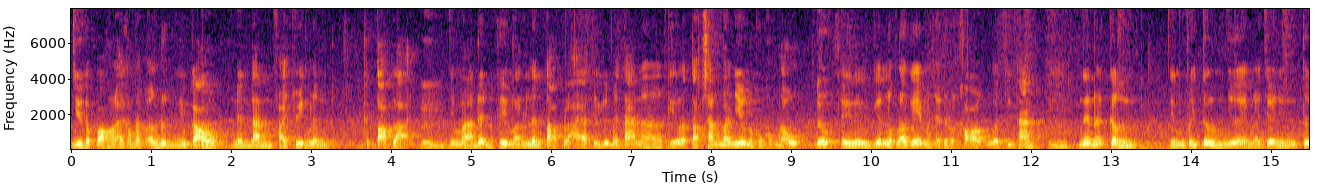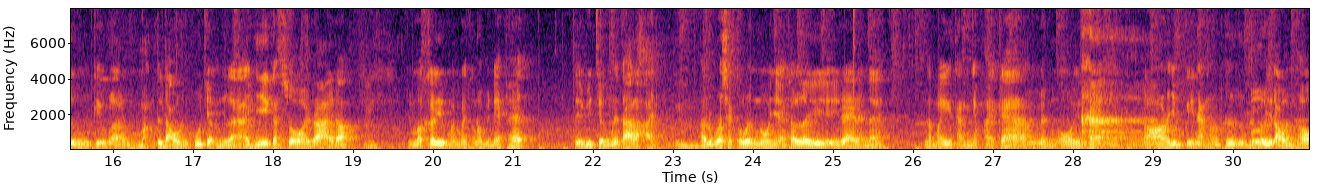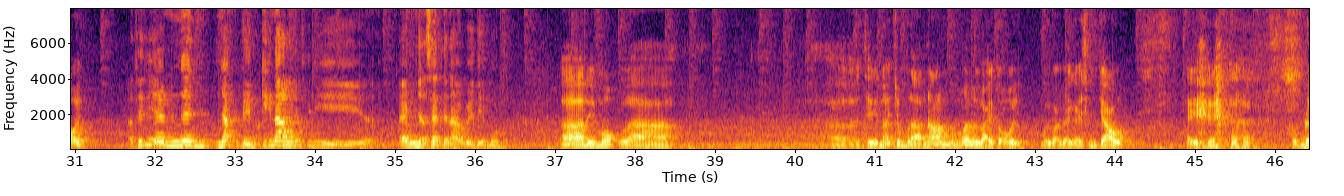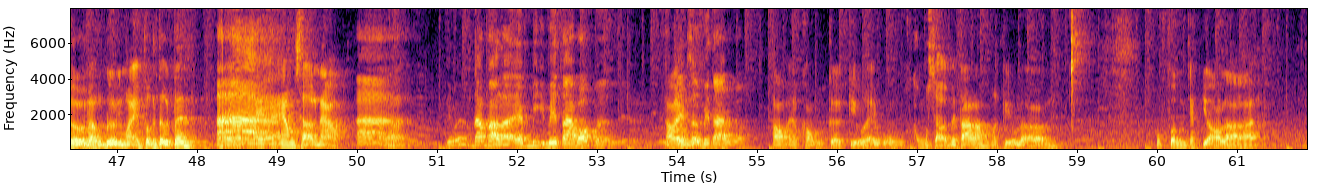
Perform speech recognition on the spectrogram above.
dưới cặp bot nó lại không đáp ứng được nhu cầu nên đành phải chuyển lên cái top lại ừ. nhưng mà đến khi mà lên top lại á, thì cái meta nó kiểu là top xanh bao nhiêu nó cũng không đủ đúng thì lúc đó game nó sẽ rất là khó của chiến thắng ừ. nên là cần những vị tướng như em là chơi những tướng kiểu là mạnh từ đầu đến cuối trận như là Aji, Castro hay Rai đó. Ừ. nhưng mà khi mà mấy con nó bị nép hết thì bị chẩn meta lại. Ừ. và lúc đó sát thủ lên ngôi nha Kali, Ira đây nè là mấy cái thằng nhóc 2k đó lên ngôi À, à, à. đó nó dùng kỹ năng nó cứ bữa vô đầu em thôi. À, thế thì em nhắc đến kỹ năng ấy, thế thì em nhận xét thế nào về địa một à, địa một là ờ, thì nói chung là nó mới 17 tuổi 17 bẻ gãy sừng châu thì cũng đường nó cũng đường nhưng mà em vẫn tự tin À. em, em, em không sợ nào à Dạ. nhưng mà đã bảo là em bị meta bóp mà Thôi, em, em- sợ meta đúng không không em không kiểu là em cũng không có sợ meta lắm mà kiểu là một phần chắc do là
